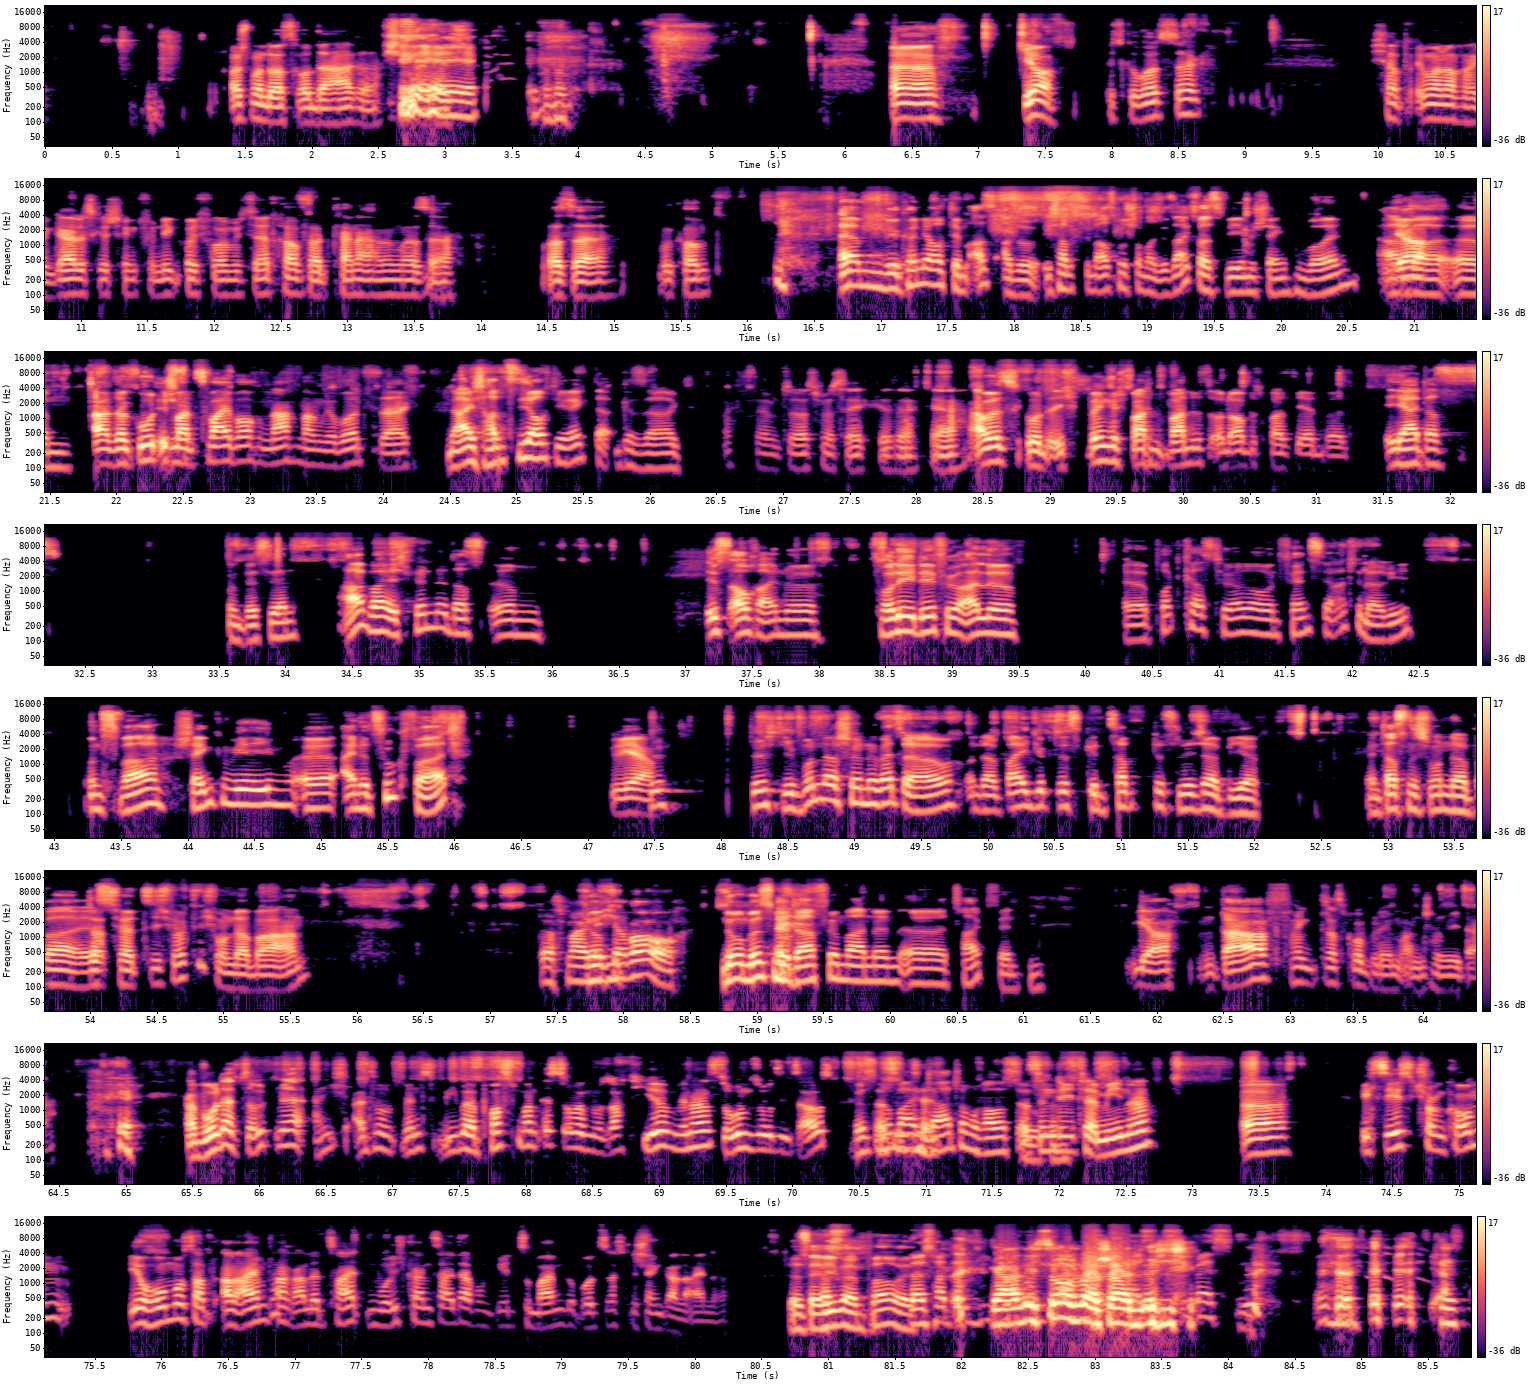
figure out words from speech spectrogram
Oschmann, du hast rote Haare. Äh, ja, ist Geburtstag. Ich habe immer noch ein geiles Geschenk für Nico. Ich freue mich sehr drauf. Er hat keine Ahnung, was er, was er bekommt. ähm, wir können ja auch dem As, also ich habe es dem Asmus schon mal gesagt, was wir ihm schenken wollen. Aber ähm, Also gut, Ich- mal zwei Wochen nach meinem Geburtstag. na, ich hatte es dir auch direkt gesagt. Stimmt, du hast mir echt gesagt, ja. Aber ist gut. Ich bin gespannt, wann es und ob es passieren wird. Ja, das ein bisschen. Aber ich finde, das ähm, ist auch eine tolle Idee für alle äh, Podcast-Hörer und Fans der Artillerie. Und zwar schenken wir ihm äh, eine Zugfahrt Ja. durch die wunderschöne Wetterau und dabei gibt es gezapftes Legerbier. Wenn das nicht wunderbar ist. Das hört sich wirklich wunderbar an. das meine ich Dumm. aber auch. Nur müssen wir dafür mal einen äh, Tag finden. Ja, da fängt das Problem an schon wieder. Obwohl, das sollten wir eigentlich, also wenn es wie bei Postmann ist, so wenn man sagt, hier, Männer, so und so sieht's aus. Müssen Das wir mal ein sind- Datum raussuchen. Das sind die Termine. Äh, ich sehe es schon kommen. Ihr Homos habt an einem Tag alle Zeiten, wo ich keine Zeit habe und geht zu meinem Geburtstagsgeschenk alleine. das ist ja wie beim Paul. Das hat Gar nicht so unwahrscheinlich. ja.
